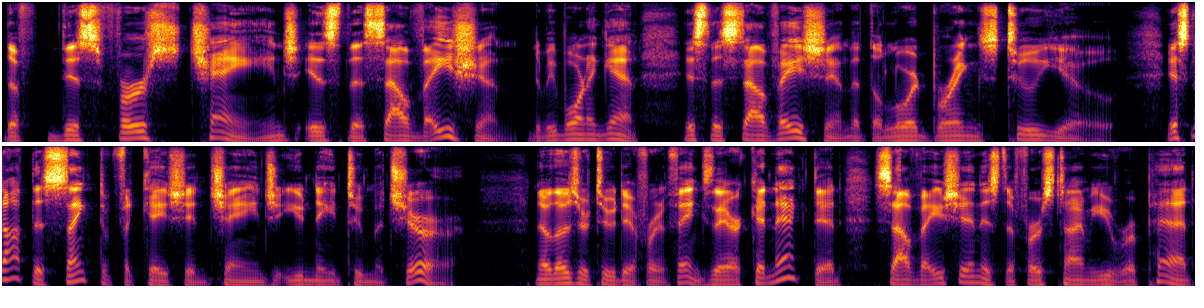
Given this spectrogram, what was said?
the this first change is the salvation to be born again it's the salvation that the lord brings to you. It's not the sanctification change you need to mature no, those are two different things. They are connected. Salvation is the first time you repent,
